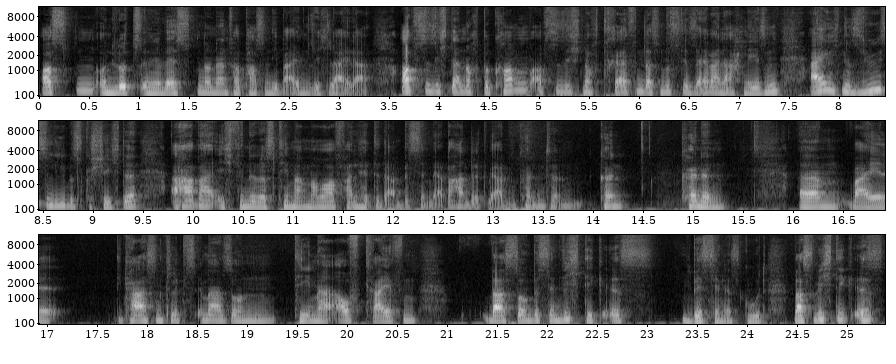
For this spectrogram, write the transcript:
Osten und Lutz in den Westen und dann verpassen die beiden sich leider. Ob sie sich dann noch bekommen, ob sie sich noch treffen, das müsst ihr selber nachlesen. Eigentlich eine süße Liebesgeschichte, aber ich finde, das Thema Mauerfall hätte da ein bisschen mehr behandelt werden könnten, können, können ähm, weil die Carson Clips immer so ein Thema aufgreifen, was so ein bisschen wichtig ist ein bisschen ist gut, was wichtig ist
